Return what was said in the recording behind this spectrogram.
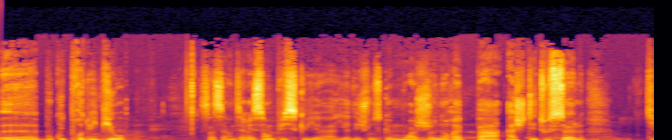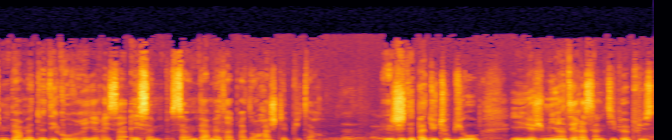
euh, beaucoup de produits bio. Ça, c'est intéressant puisqu'il y a, il y a des choses que moi, je n'aurais pas acheté tout seul qui me permettent de découvrir et et ça, ça va me permettre après d'en racheter plus tard. J'étais pas du tout bio et je m'y intéresse un petit peu plus.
